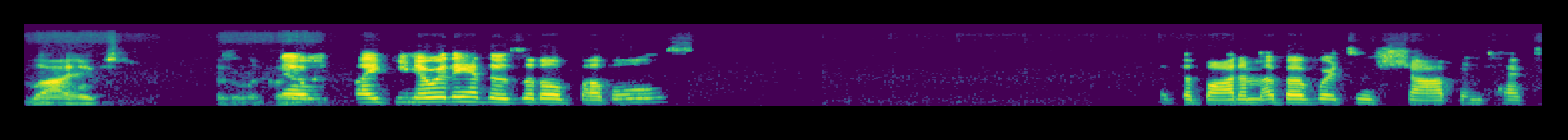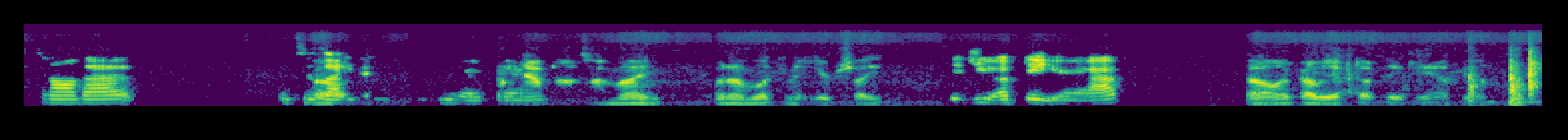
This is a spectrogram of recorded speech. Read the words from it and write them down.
lives. Doesn't look like. No, it's like you know where they have those little bubbles at the bottom above where it says shop and text and all that. It says Oh, I okay. right I there. have those on mine when I'm looking at your site. Did you update your app? Oh, I probably have to update the app. Yeah.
